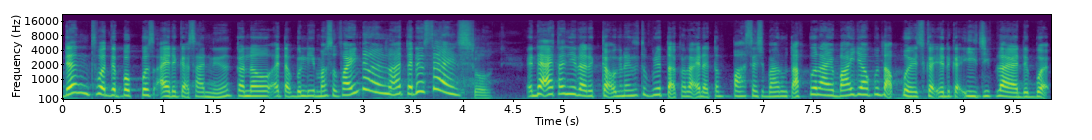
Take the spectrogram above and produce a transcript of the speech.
Then what the purpose I dekat sana, kalau I tak boleh masuk final, I tak ada sesh. So, And then I tanya lah dekat organizer tu, boleh tak kalau I nak tempah sesh baru? Tak apalah, I bayar pun tak apa. I cakap yang dekat Egypt lah, ada buat,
